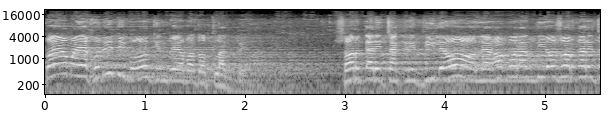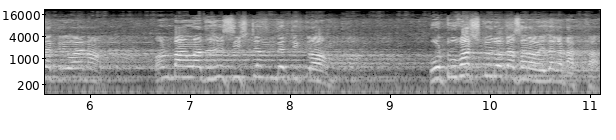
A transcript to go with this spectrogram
দয়া মায়া করে দিব, কিন্তু এবাদত লাগবে। সরকারি চাকরি দিলেও লেখাপড়া দিয়েও সরকারি চাকরি হয় না। কারণ বাংলাদেশের সিস্টেম ব্যতিক্রম। ওটুবাস করে বেচারা ওই জায়গা ডাক্তার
